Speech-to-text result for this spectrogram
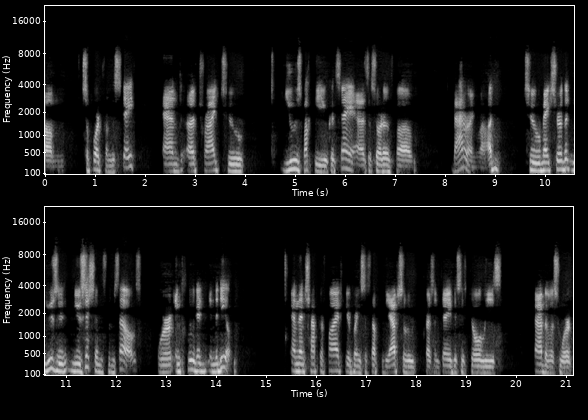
um, support from the state and uh, tried to use bhakti, you could say, as a sort of uh, battering rod to make sure that music- musicians themselves were included in the deal. And then chapter five here brings us up to the absolute present day. This is Joel Lee's fabulous work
